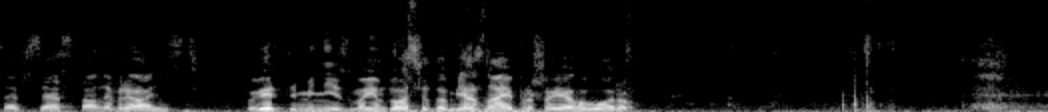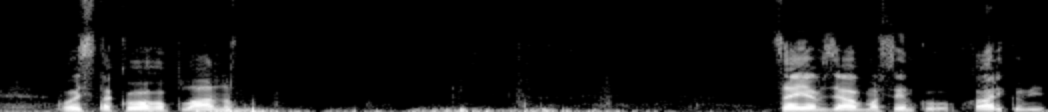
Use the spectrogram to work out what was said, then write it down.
це все стане в реальність. Повірте мені, з моїм досвідом, я знаю про що я говорю. Ось такого плану. Це я взяв машинку в Харкові.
